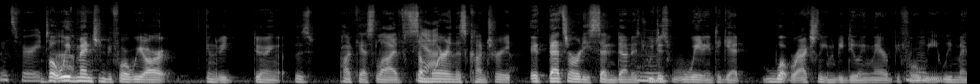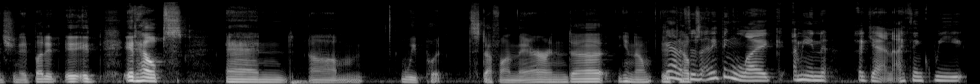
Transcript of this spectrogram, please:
It's very tough. But we've mentioned before we are going to be doing this podcast live somewhere Yeah. Mm-hmm. in this country. It, that's already said and done. It's, We're just waiting to get what we're actually going to be doing there before we, we mention it. But it it, it, it helps, and um, we put stuff on there, and uh, you know it yeah, and if there's anything like, I mean, again, I think we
